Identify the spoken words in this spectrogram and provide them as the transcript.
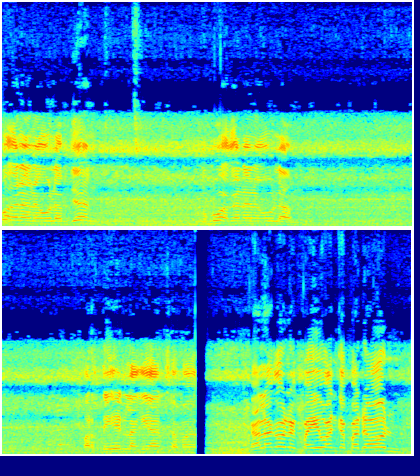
Kumuha ka na ng ulam dyan. Kumuha ka na ng ulam. Partihin lang yan sa mga... Kala ko nagpaiwan ka pa doon.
